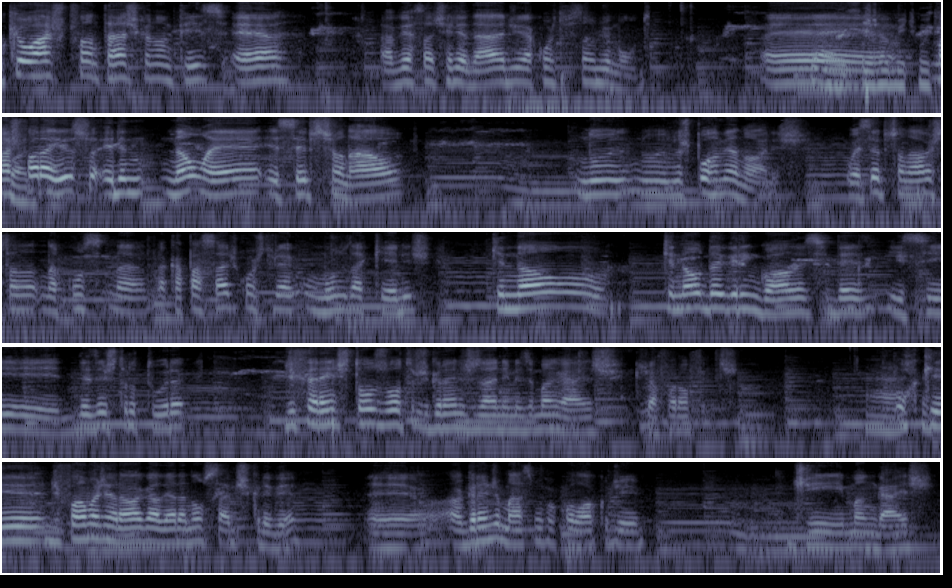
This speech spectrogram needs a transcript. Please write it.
O que eu acho fantástico no One Piece é a versatilidade e a construção de mundo. É, É, é mas foda. fora isso, ele não é excepcional no- no- nos pormenores. O excepcional está na, na na- capacidade de construir um mundo daqueles que não que não degringola e se, de- e se desestrutura, diferente de todos os outros grandes animes e mangás que já foram feitos. Caraca. Porque, de forma geral, a galera não sabe escrever. É, a grande máxima que eu coloco de, de mangás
